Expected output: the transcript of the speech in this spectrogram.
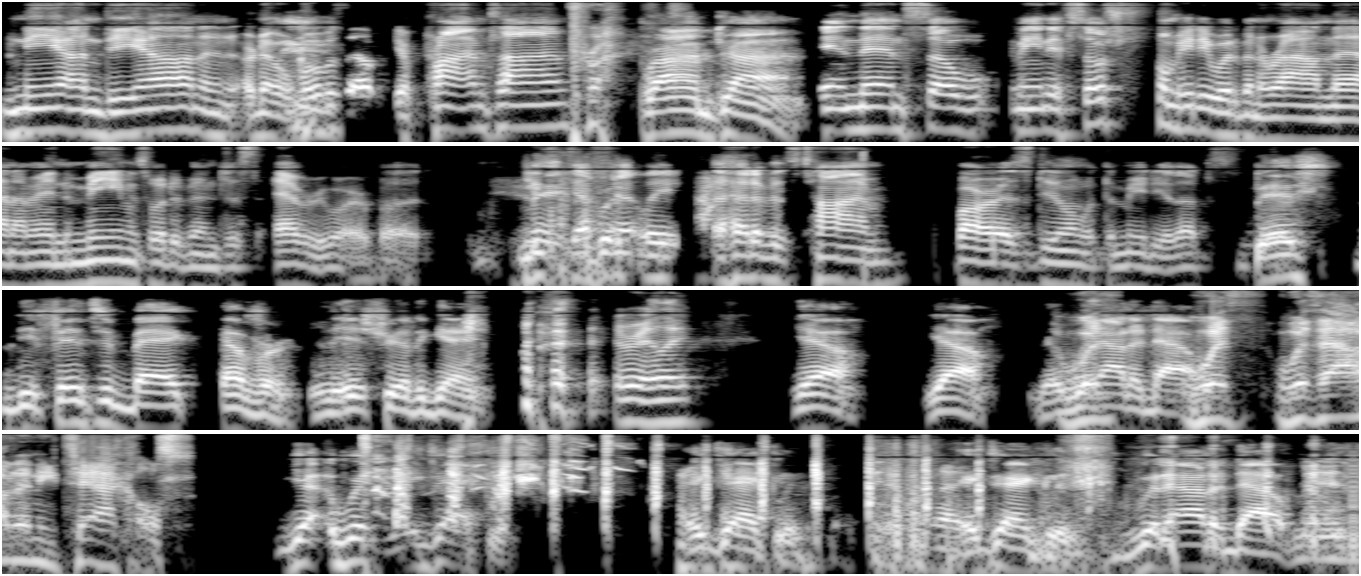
Neon Deion, and or no, what was that? Your prime time. Prime time. And then, so I mean, if social media would have been around then, I mean, the memes would have been just everywhere. But he's Man, but- definitely ahead of his time as far as dealing with the media. That's Best defensive back ever in the history of the game. really Yeah, yeah. Without a doubt. with without any tackles. Yeah, with, exactly. exactly. Exactly. Without a doubt, man.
